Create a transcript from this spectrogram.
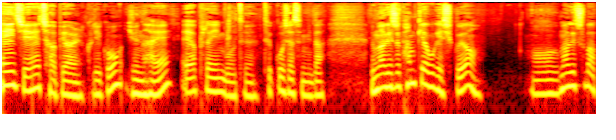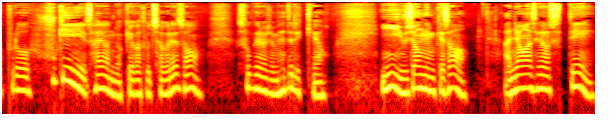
헤이즈의 저별, 그리고 윤하의 airplane mode 듣고 오셨습니다. 음악의 숲 함께하고 계시고요. 어, 음악의 숲 앞으로 후기 사연 몇 개가 도착을 해서 소개를 좀 해드릴게요. 이유정님께서 안녕하세요, 숲디.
